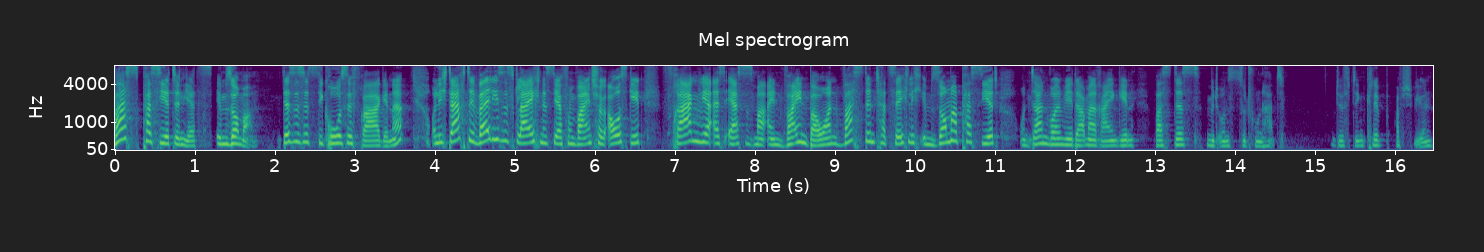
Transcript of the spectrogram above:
Was passiert denn jetzt im Sommer? Das ist jetzt die große Frage. Ne? Und ich dachte, weil dieses Gleichnis ja vom Weinstock ausgeht, fragen wir als erstes mal einen Weinbauern, was denn tatsächlich im Sommer passiert. Und dann wollen wir da mal reingehen, was das mit uns zu tun hat. Ihr dürft den Clip abspielen.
